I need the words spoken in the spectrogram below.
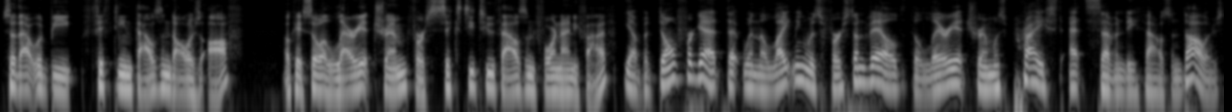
So that would be $15,000 off. Okay, so a lariat trim for sixty-two thousand four ninety-five. Yeah, but don't forget that when the Lightning was first unveiled, the lariat trim was priced at seventy thousand dollars.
